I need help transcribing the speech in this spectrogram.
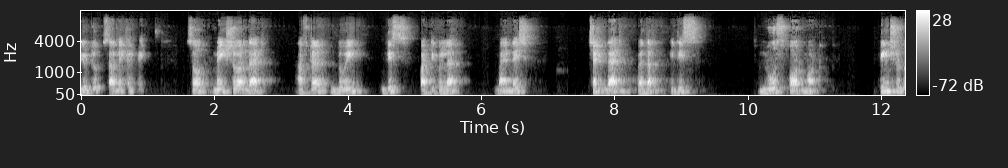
due to cervical pain. So make sure that after doing this particular bandage, check that whether it is loose or not. Pin should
